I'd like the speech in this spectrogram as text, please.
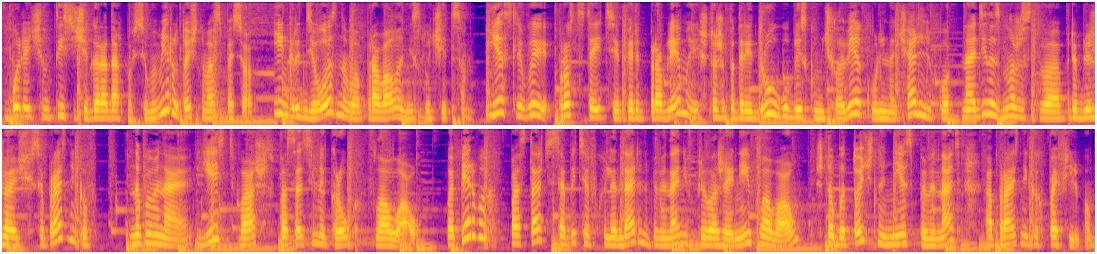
в более чем тысячи городах по всему миру точно вас спасет. И грандиозного провала не случится. Если вы просто стоите перед проблемой, что же подарить другу, близкому человеку или начальнику на один из множества приближающихся праздников, напоминаю, есть ваш спасательный круг Flow Wow. Во-первых, поставьте события в календарь напоминаний в приложении Flowwow, чтобы точно не вспоминать о праздниках по фильмам.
